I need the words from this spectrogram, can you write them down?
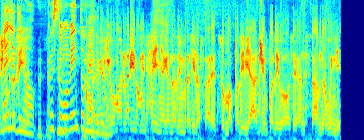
meglio di no. In questo momento Come meglio amico Mannarino mi insegna che è andato in Brasile a fare insomma un po' di viaggi, un po' di cose, Alessandro, quindi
